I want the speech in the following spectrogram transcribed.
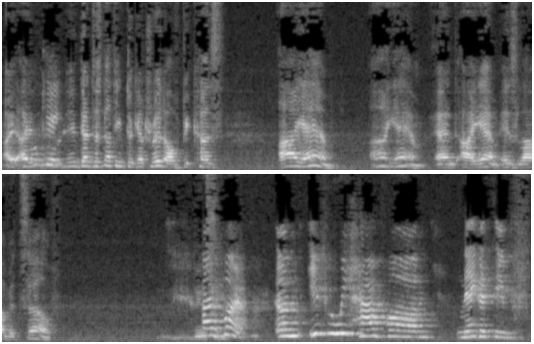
I, I, Okay. There's nothing to get rid of because I am. I am. And I am is love itself. But? Burt, um, if we have um, negative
